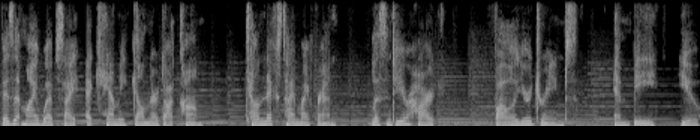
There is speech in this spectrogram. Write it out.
visit my website at camigellner.com. Till next time, my friend, listen to your heart, follow your dreams, and be you.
